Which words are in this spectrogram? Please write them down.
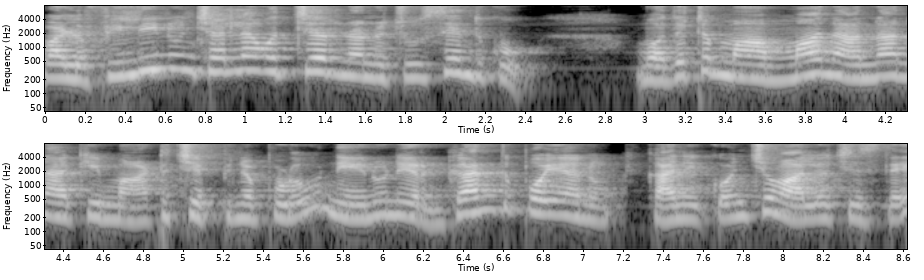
వాళ్ళు ఫిల్లీ నుంచల్లా వచ్చారు నన్ను చూసేందుకు. మొదట మా అమ్మ నాన్న నాకు ఈ మాట చెప్పినప్పుడు నేను నిర్ఘాంతపోయాను. కానీ కొంచెం ఆలోచిస్తే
